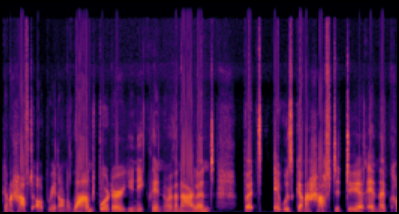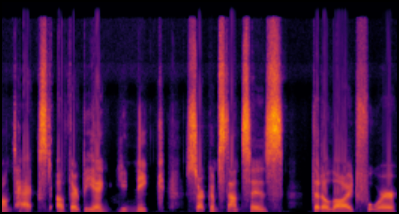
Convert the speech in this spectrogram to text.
going to have to operate on a land border uniquely in Northern Ireland, but it was going to have to do it in the context of there being unique circumstances that allowed for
